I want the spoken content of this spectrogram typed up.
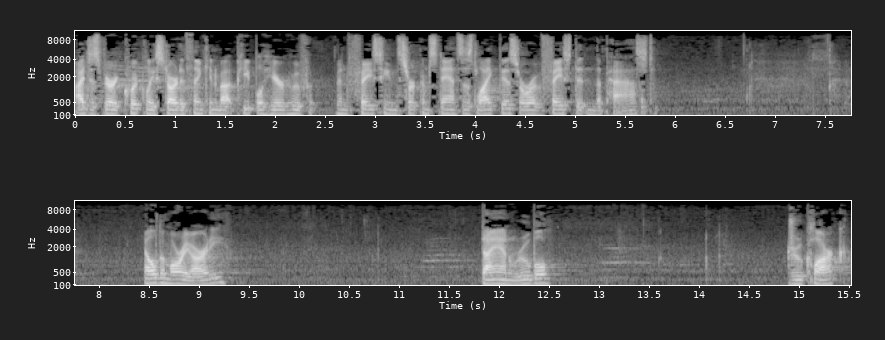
I just very quickly started thinking about people here who've been facing circumstances like this or have faced it in the past. Elda Moriarty, Diane Rubel, Drew Clark,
